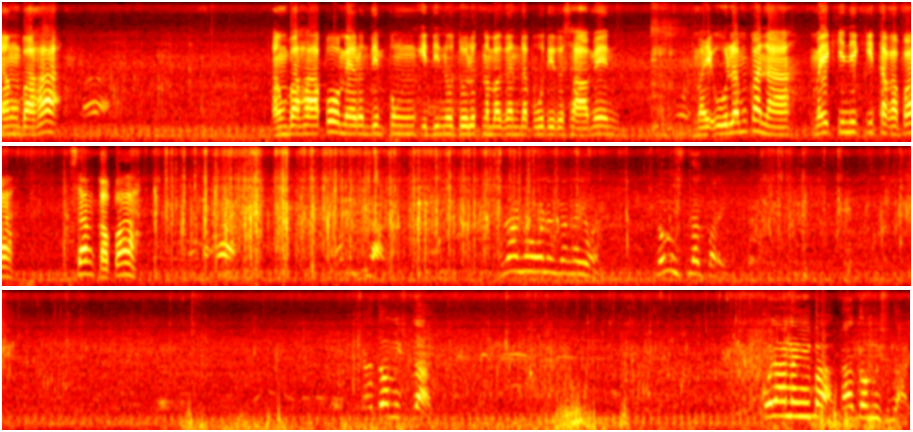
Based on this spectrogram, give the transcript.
ng baha. Ang baha po, meron din pong idinudulot na maganda po dito sa amin. May ulam ka na, may kinikita ka pa. Saan ka pa? Wala noon hanggang ngayon. Domis vlog pa rin. Sa Domis vlog. Wala nang iba, Kadomis Vlog.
